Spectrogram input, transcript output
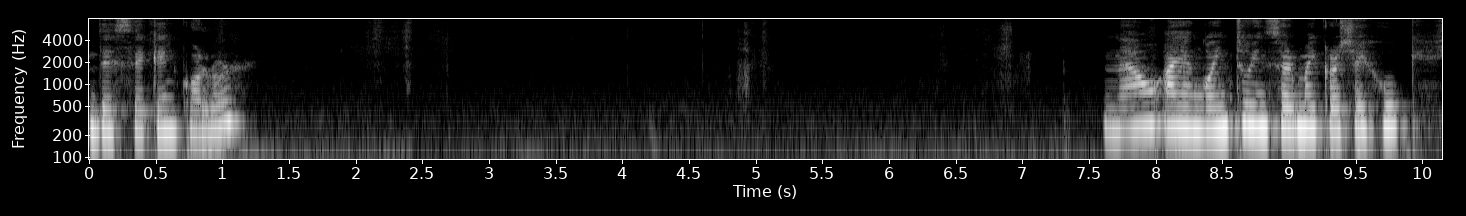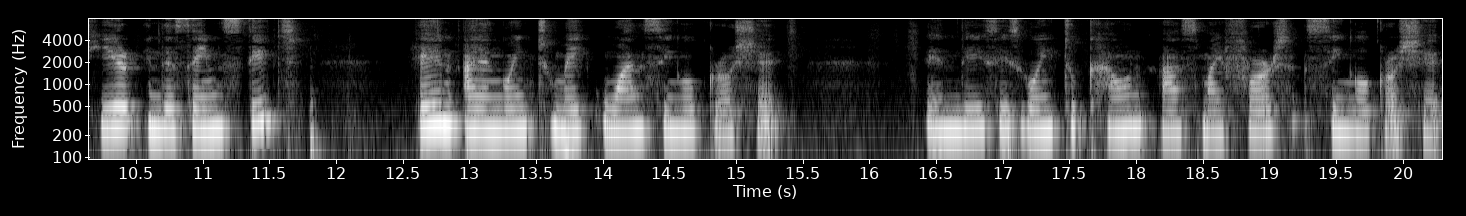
the second color now I am going to insert my crochet hook here in the same stitch and I am going to make one single crochet. And this is going to count as my first single crochet.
